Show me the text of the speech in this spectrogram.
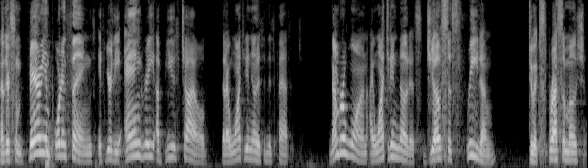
Now there's some very important things if you're the angry, abused child that I want you to notice in this passage. Number one, I want you to notice Joseph's freedom to express emotion.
